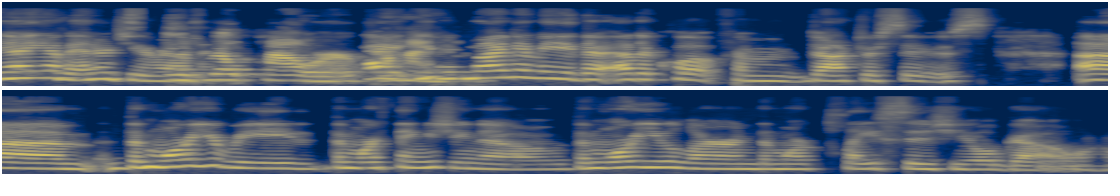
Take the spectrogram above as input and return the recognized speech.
yeah you have energy around there's it. real power I, it reminded me the other quote from dr seuss um, the more you read, the more things you know, the more you learn, the more places you'll go.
